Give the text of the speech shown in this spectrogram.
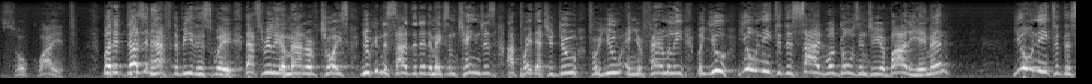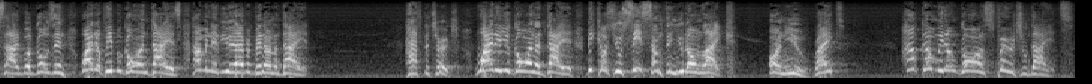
So quiet. But it doesn't have to be this way. That's really a matter of choice. You can decide today to make some changes. I pray that you do for you and your family. But you, you need to decide what goes into your body. Amen? You need to decide what goes in. Why do people go on diets? How many of you have ever been on a diet? Half the church. Why do you go on a diet? Because you see something you don't like on you, right? How come we don't go on spiritual diets?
